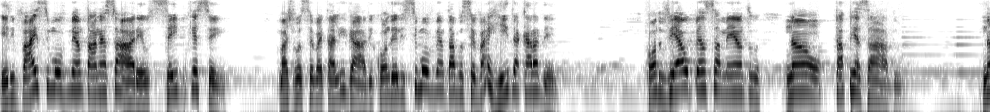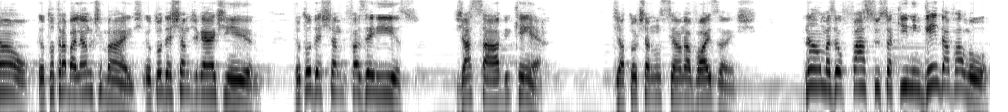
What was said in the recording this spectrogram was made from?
Ele vai se movimentar nessa área, eu sei porque sei. Mas você vai estar ligado. E quando ele se movimentar, você vai rir da cara dele. Quando vier o pensamento, não, tá pesado. Não, eu estou trabalhando demais. Eu estou deixando de ganhar dinheiro. Eu estou deixando de fazer isso. Já sabe quem é. Já estou te anunciando a voz antes. Não, mas eu faço isso aqui e ninguém dá valor.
